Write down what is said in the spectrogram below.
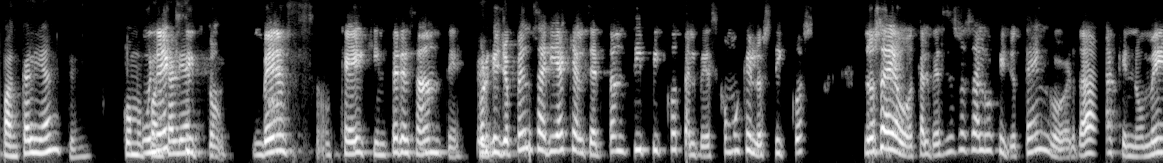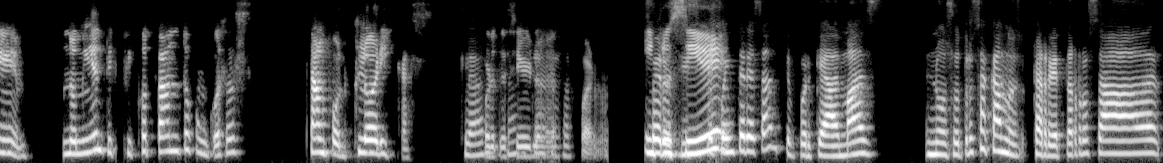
pan caliente, como Un pan caliente. éxito, ¿ves? Ok, qué interesante. Sí, Porque yo pensaría que al ser tan típico, tal vez como que los ticos, no sé, o tal vez eso es algo que yo tengo, ¿verdad? Que no me, no me identifico tanto con cosas tan folclóricas, claro, por claro, decirlo de esa forma. Pero sí, sí fue Inclusive, interesante porque además nosotros sacamos carretas rosadas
